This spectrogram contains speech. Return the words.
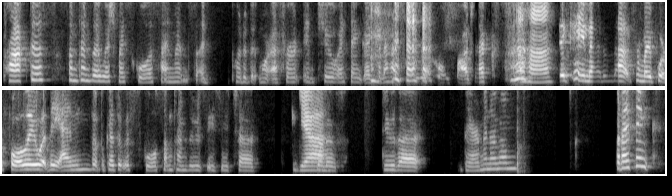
Practice. Sometimes i wish my school assignments i'd put a bit more effort into. I think i could have had some really cool projects uh-huh. that came out of that for my portfolio at the end. But because it was school sometimes it was easy to yeah. sort of do the bare minimum. But i think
